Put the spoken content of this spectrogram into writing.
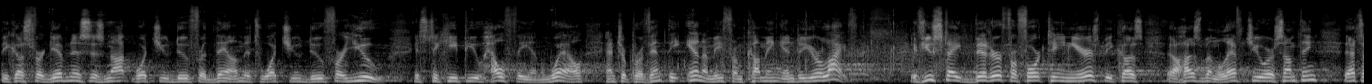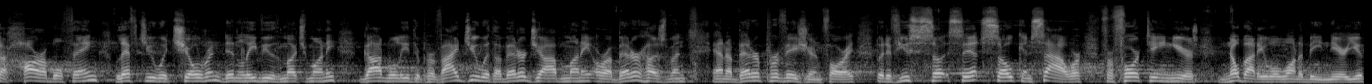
because forgiveness is not what you do for them, it's what you do for you. It's to keep you healthy and well and to prevent the enemy from coming into your life. If you stay bitter for 14 years because a husband left you or something, that's a horrible thing. Left you with children, didn't leave you with much money. God will either provide you with a better job money or a better husband and a better provision for it. But if you so, sit, soak, and sour for 14 years, nobody will want to be near you.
